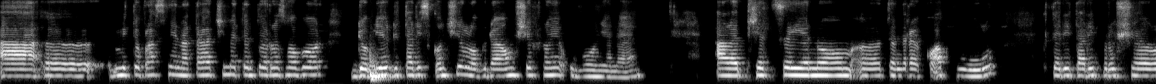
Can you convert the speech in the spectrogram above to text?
A uh, my to vlastně natáčíme, tento rozhovor v době, kdy tady skončil lockdown, všechno je uvolněné, ale přece jenom uh, ten rok a půl který tady prošel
